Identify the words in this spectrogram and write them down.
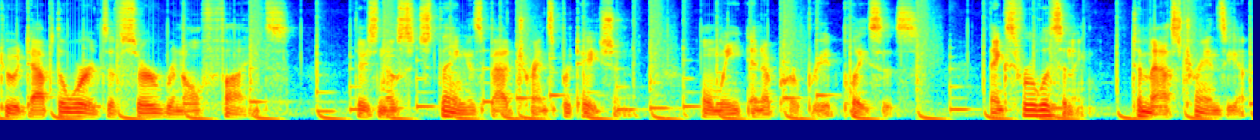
to adapt the words of Sir Ranulph Fiennes. There's no such thing as bad transportation, only inappropriate places. Thanks for listening to Mass Transient.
